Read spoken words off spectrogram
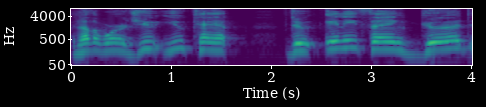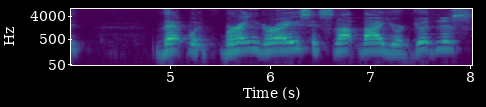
In other words, you, you can't do anything good that would bring grace. It's not by your goodness,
